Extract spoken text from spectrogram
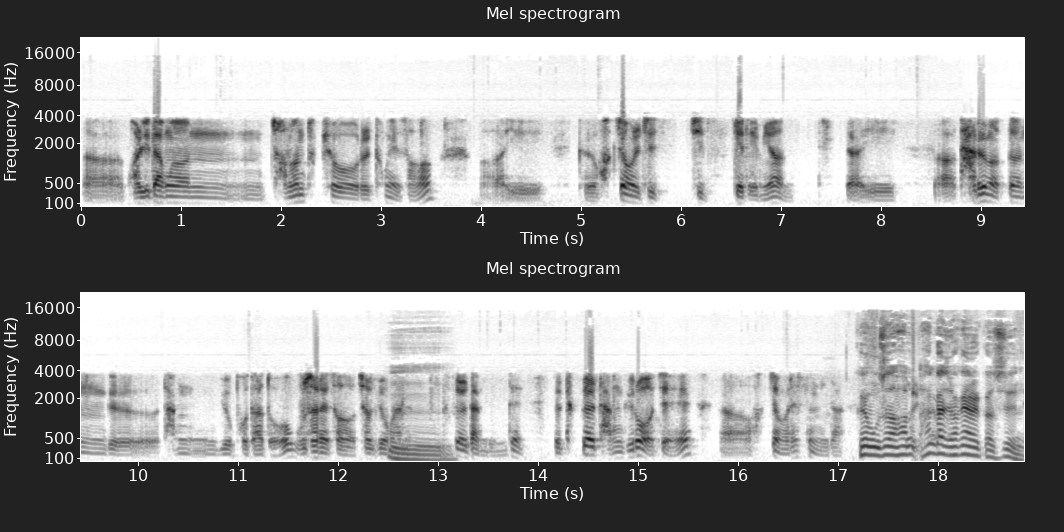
어 권리당원 전원 투표를 통해서 어 이그 확정을 짓, 짓게 되면 그러니까 이 어, 다른 어떤 그 당규보다도 우선해서 적용하는 음. 특별 당규인데 그 특별 당규로 어제 어, 확정을 했습니다. 그럼 우선 한, 한 가지 확인할 것은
